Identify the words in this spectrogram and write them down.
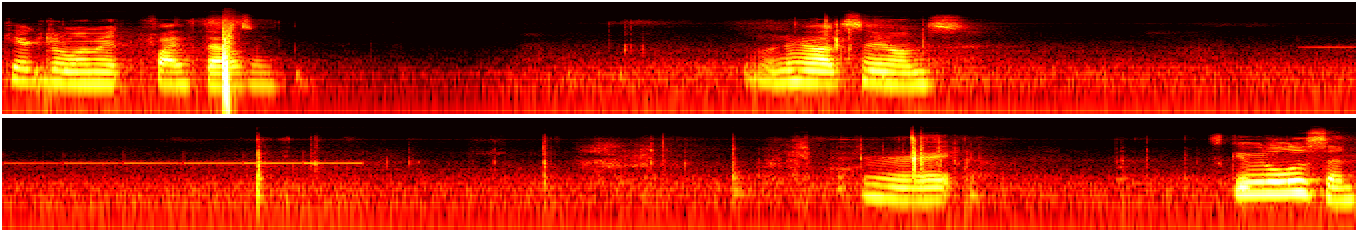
Character limit 5,000. I wonder how it sounds. Alright. Let's give it a listen.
